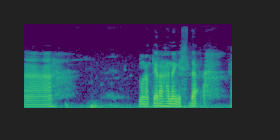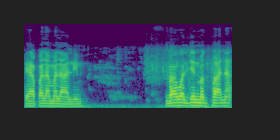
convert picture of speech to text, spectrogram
Ah, mga tirahan ng isda. Kaya pala malalim. Bawal diyan magpana.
